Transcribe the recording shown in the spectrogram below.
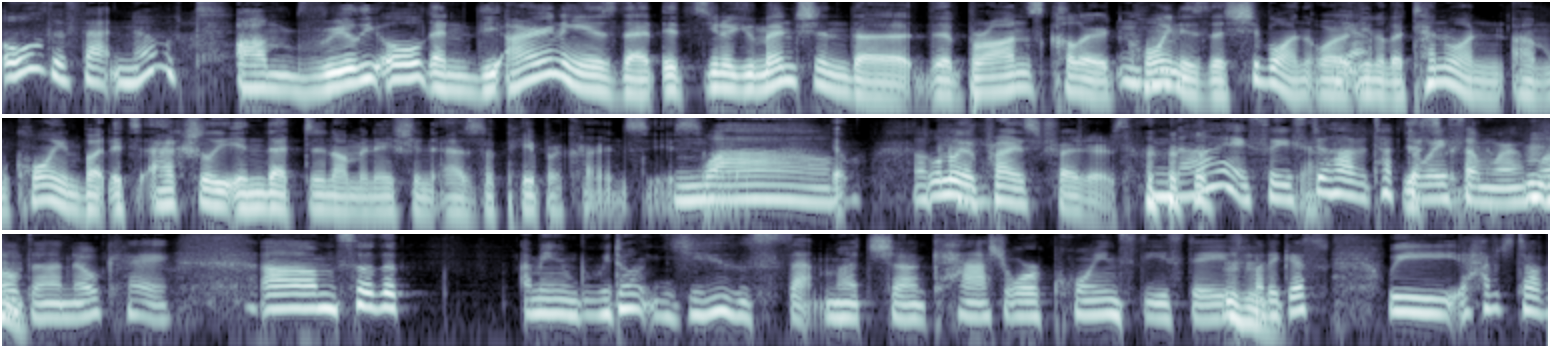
old is that note? Um, really old. And the irony is that it's you know you mentioned the the bronze colored mm-hmm. coin is the 10won or yeah. you know the 10won um, coin, but it's actually in that denomination as a paper currency. So, wow. Yep. Okay. One of the prized treasures. nice. So you yeah. still have it tucked yes, away somewhere. Mm-hmm. Well hmm. done. Okay. Um, so the I mean, we don't use that much uh, cash or coins these days, but I guess we have to talk.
